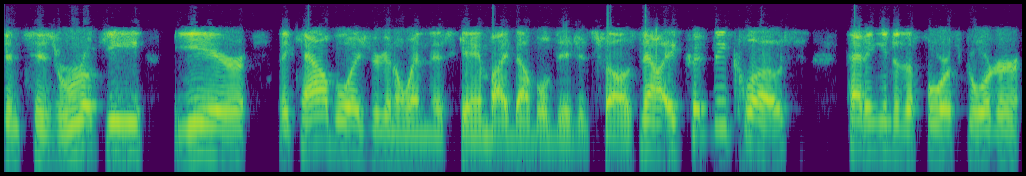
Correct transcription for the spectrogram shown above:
since his rookie year. The Cowboys are going to win this game by double digits, fellas. Now it could be close heading into the fourth quarter.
